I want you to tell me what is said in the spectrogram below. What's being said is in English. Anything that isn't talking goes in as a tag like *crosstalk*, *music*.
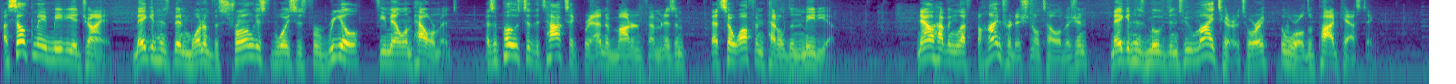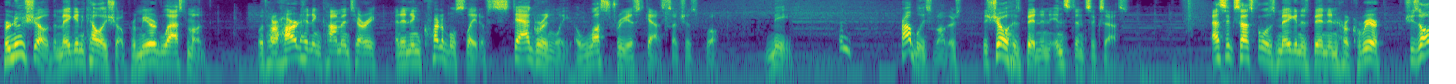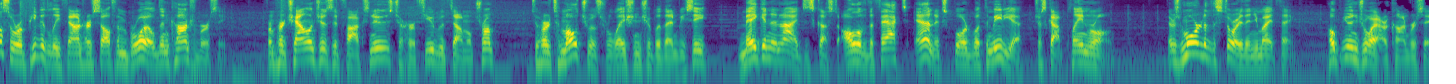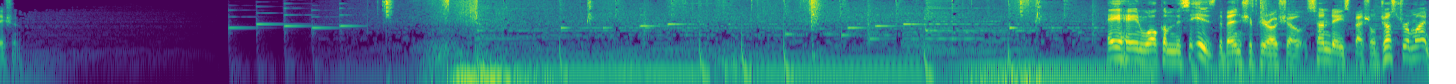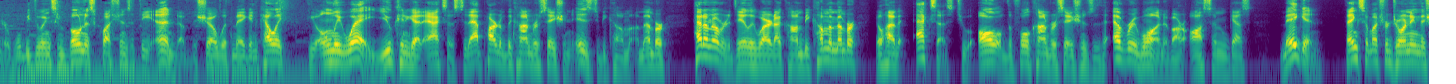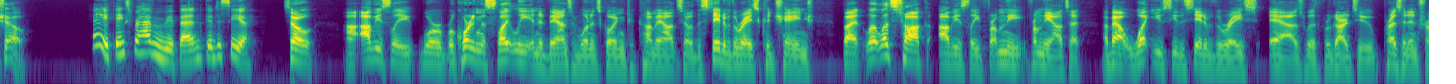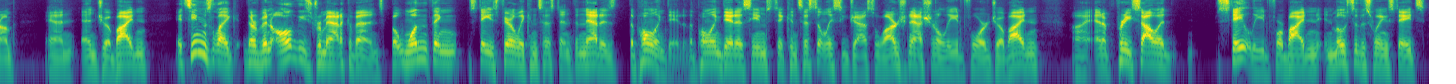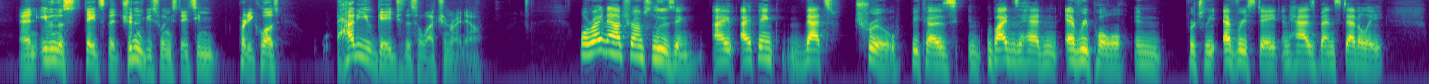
A self made media giant, Megyn has been one of the strongest voices for real female empowerment, as opposed to the toxic brand of modern feminism that's so often peddled in the media. Now, having left behind traditional television, Megyn has moved into my territory, the world of podcasting. Her new show, The Megyn Kelly Show, premiered last month. With her hard hitting commentary and an incredible slate of staggeringly illustrious guests, such as, well, me, and probably some others, the show has been an instant success. As successful as Megyn has been in her career, she's also repeatedly found herself embroiled in controversy. From her challenges at Fox News to her feud with Donald Trump to her tumultuous relationship with NBC, Megyn and I discussed all of the facts and explored what the media just got plain wrong. There's more to the story than you might think. Hope you enjoy our conversation. Hey, hey, and welcome. This is the Ben Shapiro Show Sunday special. Just a reminder, we'll be doing some bonus questions at the end of the show with Megyn Kelly. The only way you can get access to that part of the conversation is to become a member. Head on over to dailywire.com, become a member. You'll have access to all of the full conversations with every one of our awesome guests. Megyn, thanks so much for joining the show. Hey, thanks for having me, Ben. Good to see you. So, uh, obviously, we're recording this slightly in advance of when it's going to come out, so the state of the race could change. But let, us talk, obviously, from the from the outset about what you see the state of the race as with regard to President Trump and and Joe Biden. It seems like there have been all of these dramatic events, but one thing stays fairly consistent, and that is the polling data. The polling data seems to consistently suggest a large national lead for Joe Biden uh, and a pretty solid state lead for Biden in most of the swing states, and even the states that shouldn't be swing states seem pretty close. How do you gauge this election right now? Well, right now, Trump's losing. I, I think that's true because Biden's ahead in every poll in virtually every state and has been steadily.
